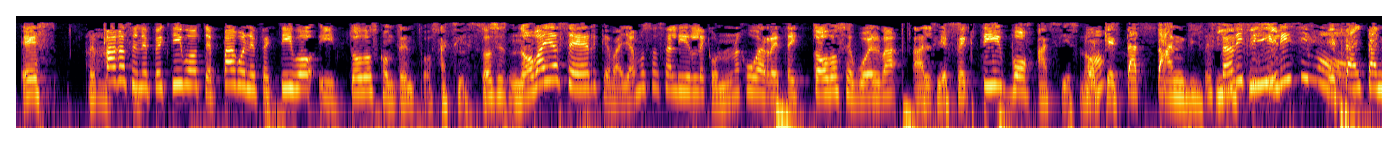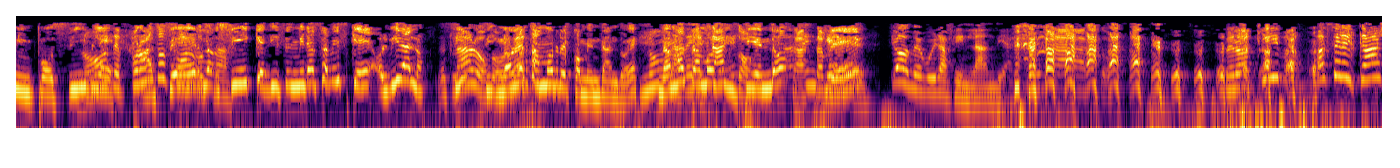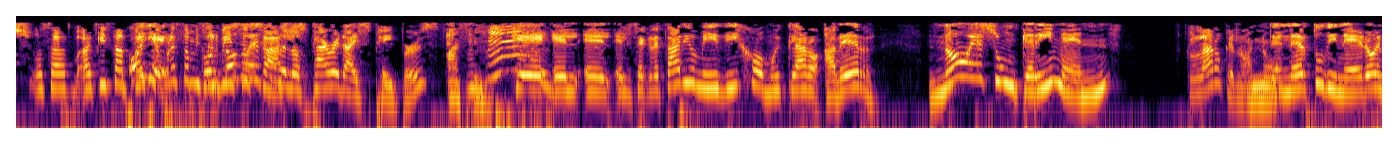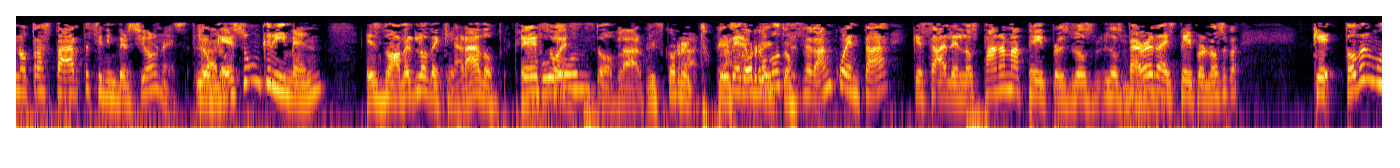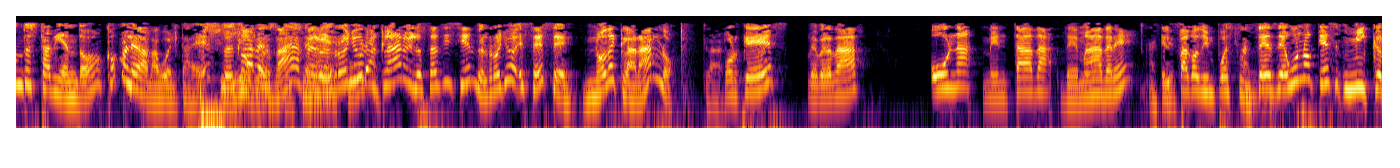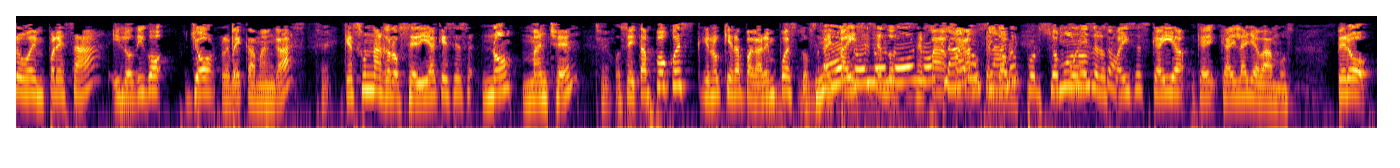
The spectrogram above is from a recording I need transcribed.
Es, me pagas en efectivo, te pago en efectivo y todos contentos. Así es. Entonces, no vaya a ser que vayamos a salirle con una jugarreta y todo se vuelva al Así efectivo. Así es, ¿no? porque está tan difícil. Está dificilísimo. Está tan imposible. No, de pronto hacerlo. son, o sea- sí, que dices, mira, ¿sabes qué? Olvídalo. Sí, Claro, sí, no lo estamos recomendando, ¿eh? No, Nada estamos Exacto, diciendo que... Yo me voy a ir a Finlandia. Exacto. Pero aquí va, va a ser el cash. O sea, aquí está, Oye, te presto mis con servicios todo esto cash. de los Paradise Papers, Ah, sí. que el, el, el secretario me dijo muy claro, a ver, no es un crimen Claro que no. Ah, no. tener tu dinero en otras partes en inversiones. Claro. Lo que es un crimen es no haberlo declarado. Eso Punto. es. Claro. Es correcto, Claro. es Pero correcto. ¿cómo se, se dan cuenta que salen los Panama Papers, los, los Paradise Papers, no sé que todo el mundo está viendo cómo le da la vuelta a esto? es la verdad. sí, Pero ¿eh? el rollo, claro, y lo estás diciendo, el rollo es ese, no declararlo. Claro. Porque es, de verdad, una mentada de madre Así el es. pago de impuestos. Así Desde uno que es microempresa, y lo digo yo, Rebeca Mangas, Sí. que es una grosería que es no manchen. Sí. O sea, y tampoco es que no quiera pagar impuestos. No, hay países no, en no, donde no, se no, paga- claro, pagamos el claro, doble. por Somos uno de los países que ahí, que, que ahí la llevamos. Pero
